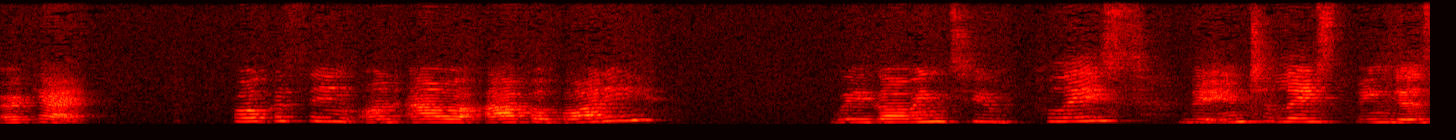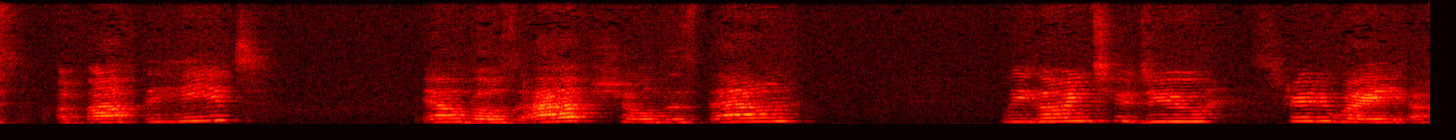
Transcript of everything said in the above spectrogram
Okay, focusing on our upper body, we're going to place the interlaced fingers above the head, elbows up, shoulders down. We're going to do straight away a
